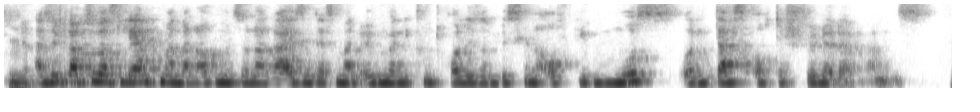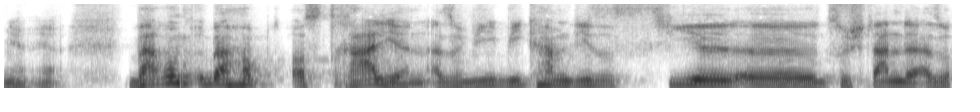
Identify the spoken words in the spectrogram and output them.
Ja. Also ich glaube, sowas lernt man dann auch mit so einer Reise, dass man irgendwann die Kontrolle so ein bisschen aufgeben muss und das auch das Schöne daran ist. Ja, ja. Warum überhaupt Australien? Also wie, wie kam dieses Ziel äh, zustande? Also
